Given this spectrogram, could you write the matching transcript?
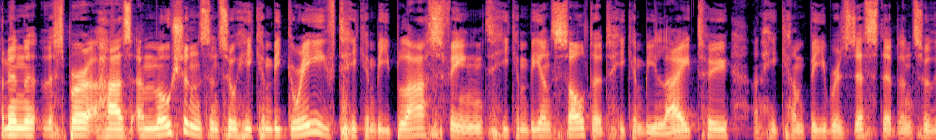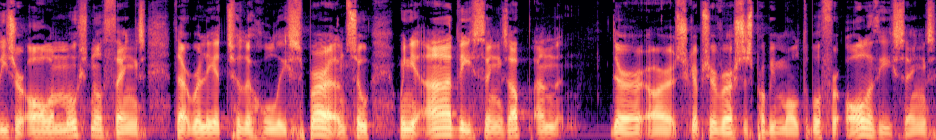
And then the, the, Spirit has emotions, and so he can be grieved, he can be blasphemed, he can be insulted, he can be lied to, and he can be resisted. And so these are all emotional things that relate to the Holy Spirit. And so when you add these things up, and there are scripture verses, probably multiple for all of these things.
